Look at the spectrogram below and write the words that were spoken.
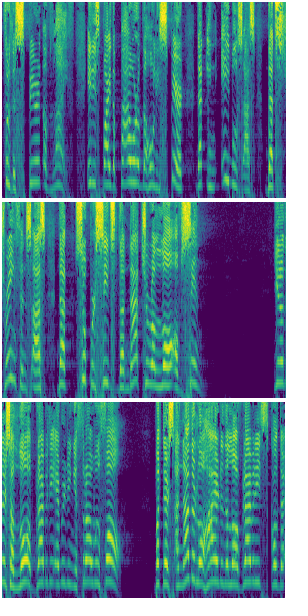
through the Spirit of life. It is by the power of the Holy Spirit that enables us, that strengthens us, that supersedes the natural law of sin. You know, there's a law of gravity, everything you throw will fall. But there's another law higher than the law of gravity, it's called the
